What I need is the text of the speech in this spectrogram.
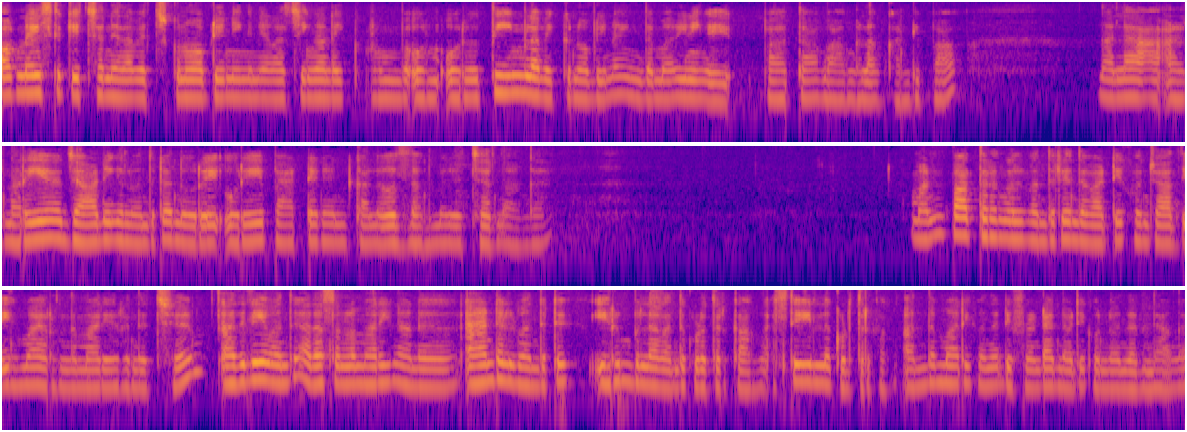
ஆர்கனைஸ்டு கிச்சன் எதாவது வச்சுக்கணும் அப்படின்னு நீங்கள் நினச்சிங்கன்னா லைக் ரொம்ப ஒரு ஒரு தீமில் வைக்கணும் அப்படின்னா இந்த மாதிரி நீங்கள் பார்த்தா வாங்கலாம் கண்டிப்பாக நல்லா நிறைய ஜாடிகள் வந்துட்டு அந்த ஒரே ஒரே பேட்டர்ன் அண்ட் கலர்ஸ் அந்த மாதிரி வச்சுருந்தாங்க. மண் பாத்திரங்கள் வந்துட்டு இந்த வாட்டி கொஞ்சம் அதிகமாக இருந்த மாதிரி இருந்துச்சு. அதுலேயே வந்து அதை சொன்ன மாதிரி நான் ஹேண்டில் வந்துட்டு இரும்பில் வந்து கொடுத்துருக்காங்க ஸ்டீலில் கொடுத்துருக்காங்க. அந்த மாதிரி வந்து டிஃப்ரெண்ட்டாக இந்த வாட்டி கொண்டு வந்திருந்தாங்க.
